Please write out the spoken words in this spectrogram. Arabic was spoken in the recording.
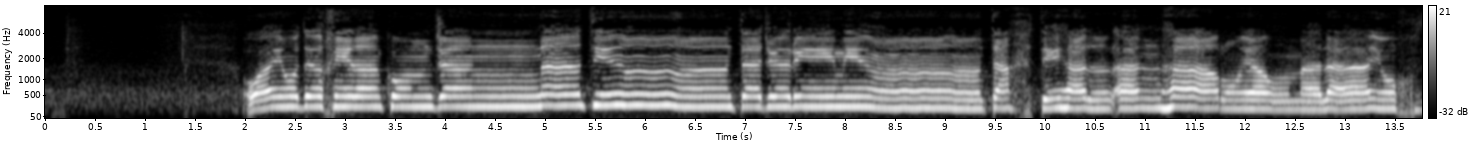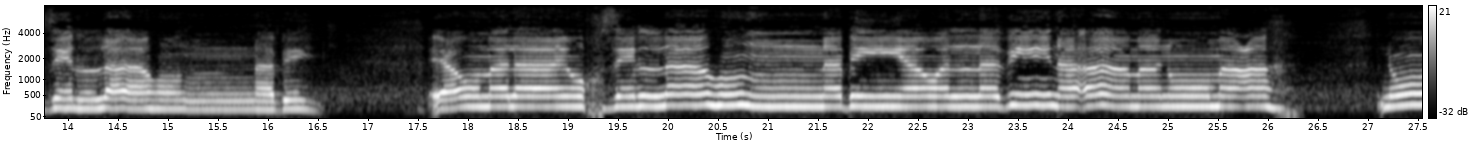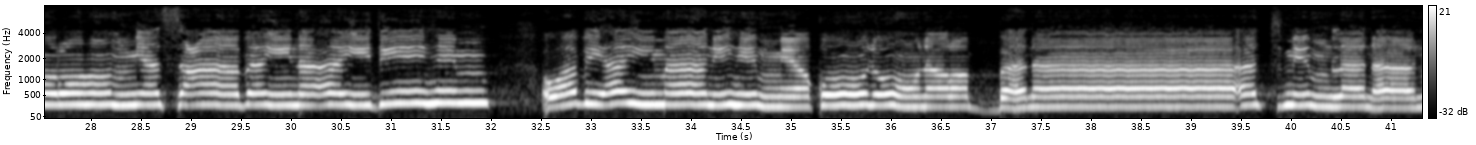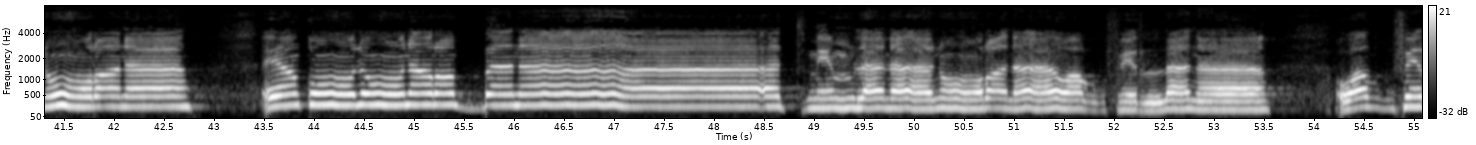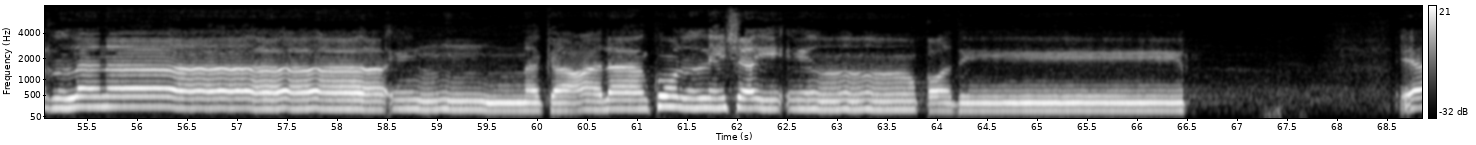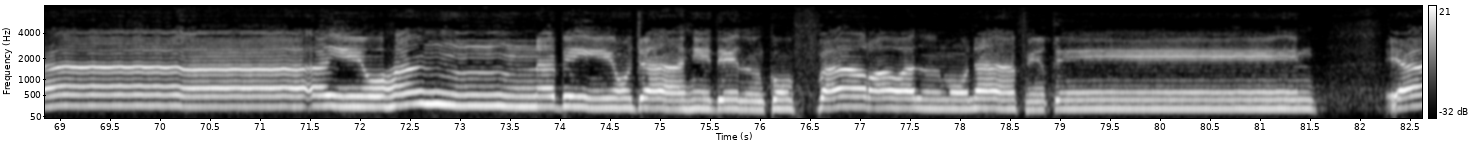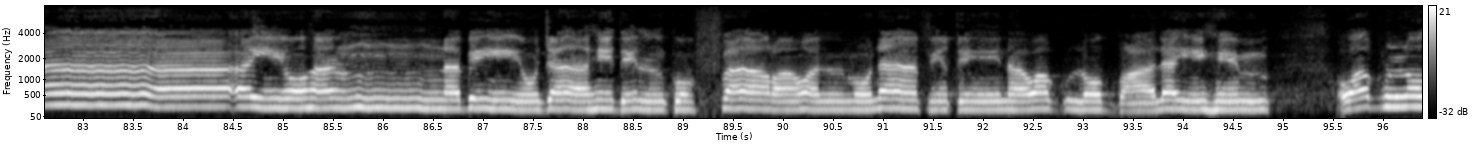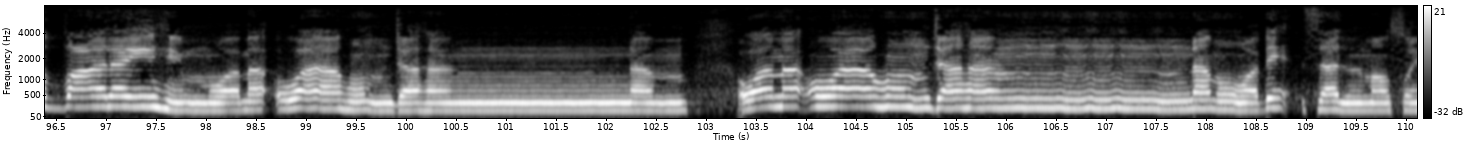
ويدخلكم جنات تجري من تحتها الأنهار يوم لا يخزي الله النبي يوم لا يخزي الله النبي والذين آمنوا معه نورهم يسعى بين أيديهم وبأيمانهم يقولون ربنا أتمم لنا نورنا. يقولون ربنا أتمم لنا نورنا واغفر لنا. واغفر لنا إنك على كل شيء قدير. يا أيها النبي جاهد الكفار والمنافقين. يا أيها النبي جاهد الكفار والمنافقين واغلظ عليهم واغلظ عليهم ومأواهم جهنم. ومأواهم جهنم وبئس المصير.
